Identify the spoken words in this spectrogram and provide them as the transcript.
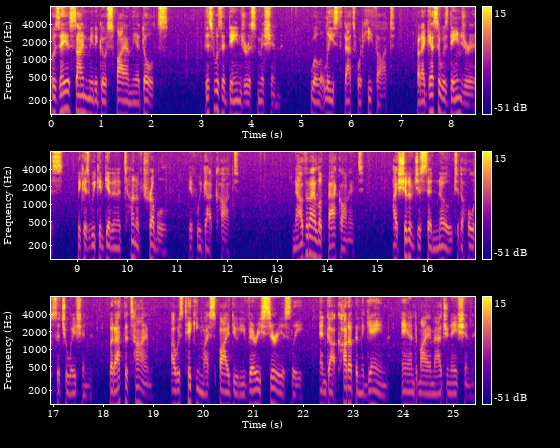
Jose assigned me to go spy on the adults. This was a dangerous mission. Well, at least that's what he thought. But I guess it was dangerous because we could get in a ton of trouble if we got caught. Now that I look back on it, I should have just said no to the whole situation, but at the time, I was taking my spy duty very seriously and got caught up in the game and my imagination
